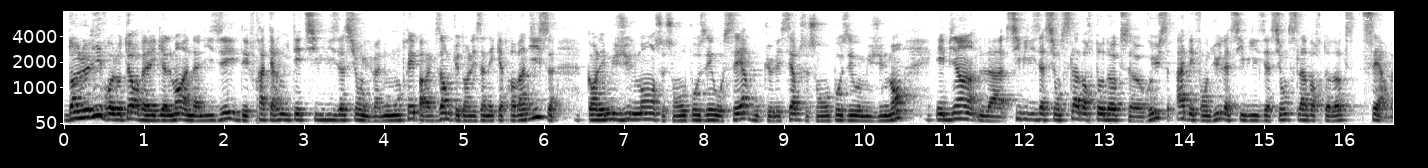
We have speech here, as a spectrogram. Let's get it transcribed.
Dans le livre, l'auteur va également analyser des fraternités de civilisation. Il va nous montrer par exemple que dans les années 90, quand les musulmans se sont opposés aux Serbes ou que les Serbes se sont opposés aux musulmans, eh bien la civilisation slave orthodoxe russe a défendu la civilisation slave orthodoxe serbe.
